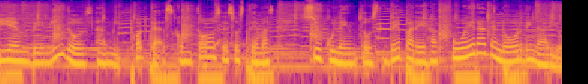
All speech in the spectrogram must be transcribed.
Bienvenidos a mi podcast con todos esos temas suculentos de pareja fuera de lo ordinario.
